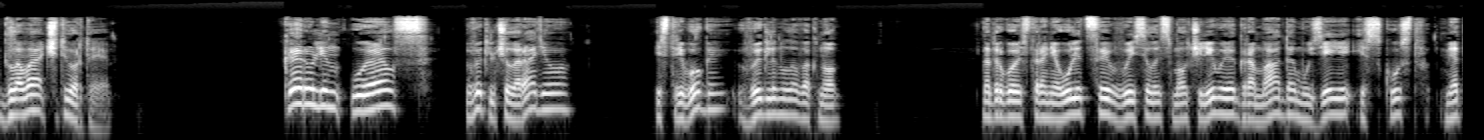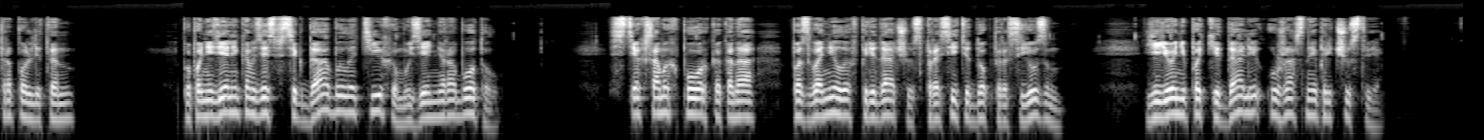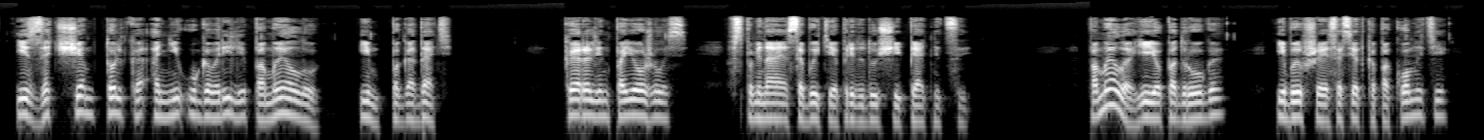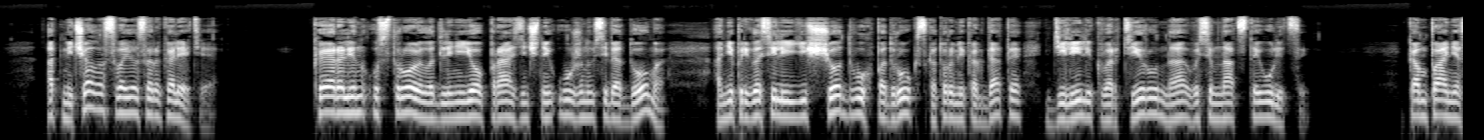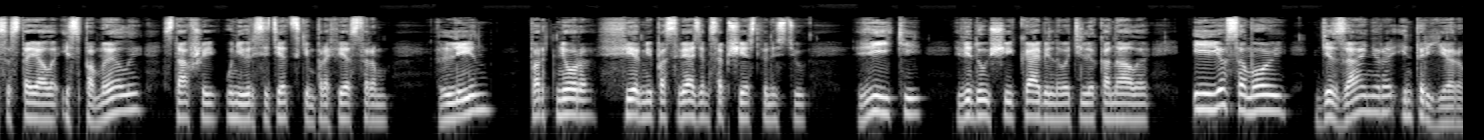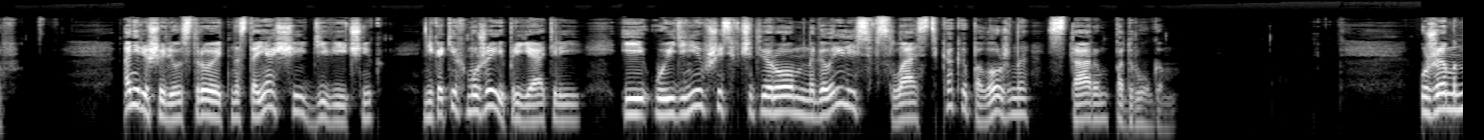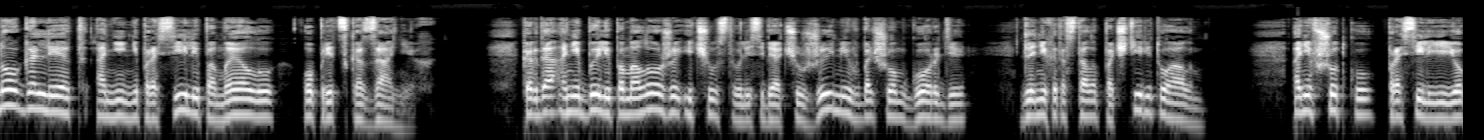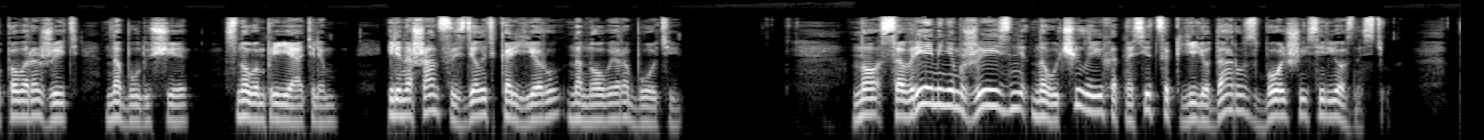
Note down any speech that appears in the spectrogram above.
Глава четвертая. Кэролин Уэллс выключила радио и с тревогой выглянула в окно. На другой стороне улицы высилась молчаливая громада Музея искусств Метрополитен. По понедельникам здесь всегда было тихо, музей не работал. С тех самых пор, как она позвонила в передачу «Спросите доктора Сьюзен», ее не покидали ужасные предчувствия. И зачем только они уговорили Памеллу им погадать? Кэролин поежилась, вспоминая события предыдущей пятницы. Памела, ее подруга и бывшая соседка по комнате, отмечала свое сорокалетие. Кэролин устроила для нее праздничный ужин у себя дома. Они пригласили еще двух подруг, с которыми когда-то делили квартиру на 18-й улице. Компания состояла из Памелы, ставшей университетским профессором, Лин, партнера в фирме по связям с общественностью, Вики, ведущей кабельного телеканала, и ее самой, дизайнера интерьеров. Они решили устроить настоящий девичник, никаких мужей и приятелей, и, уединившись вчетвером, наговорились в сласть, как и положено старым подругам. Уже много лет они не просили Памелу о предсказаниях. Когда они были помоложе и чувствовали себя чужими в большом городе, для них это стало почти ритуалом. Они в шутку просили ее поворожить на будущее с новым приятелем или на шансы сделать карьеру на новой работе. Но со временем жизнь научила их относиться к ее дару с большей серьезностью.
